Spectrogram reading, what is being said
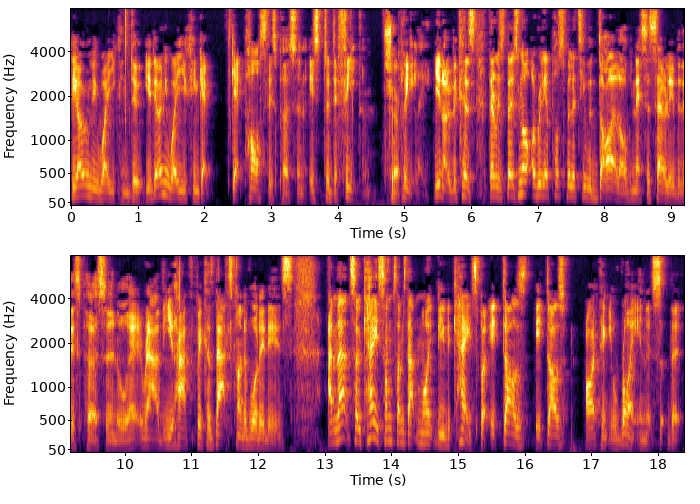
the only way you can do, the only way you can get get past this person is to defeat them sure. completely. You know, because there is there's not a really a possibility with dialogue necessarily with this person or around you have because that's kind of what it is. And that's okay. Sometimes that might be the case, but it does it does I think you're right in that that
